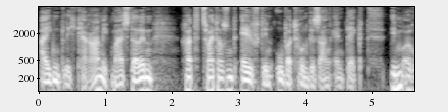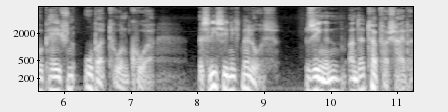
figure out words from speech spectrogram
eigentlich Keramikmeisterin, hat 2011 den Obertongesang entdeckt im europäischen Obertonchor. Es ließ sie nicht mehr los. Singen an der Töpferscheibe.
